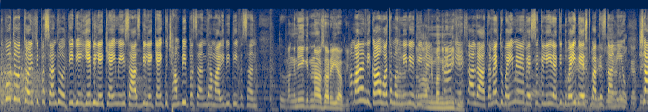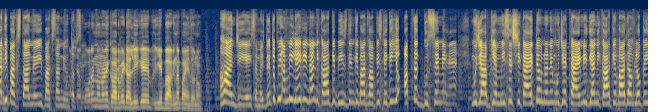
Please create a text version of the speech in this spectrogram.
तो वो तो थोड़ी सी पसंद होती भी है ये भी लेके आई मेरी सास भी लेके आई कुछ हम भी पसंद हमारी भी थी पसंद तो मंगनी कितना असर रही आपकी? हमारा निकाह हुआ था मंगनी नहीं हुई थी मंगनी नहीं की। डेढ़ साल रहा था मैं दुबई में बेसिकली रहती दुबई बेस्ड पाकिस्तानी हूँ शादी पाकिस्तान में हुई पाकिस्तान में हूँ तब से। फ़ौरन उन्होंने कार्रवाई डाली कि ये भाग ना पाए दोनों? हाँ जी यही समझ ले। तो फिर अम्मी ले गई ना निकाह के बीस दिन के बाद वापस ले गई ये अब तक गुस्से में है। मुझे आपकी अम्मी से शिकायत है उन्होंने मुझे टाइम नहीं दिया। निकाह के बाद हम लोग कहीं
